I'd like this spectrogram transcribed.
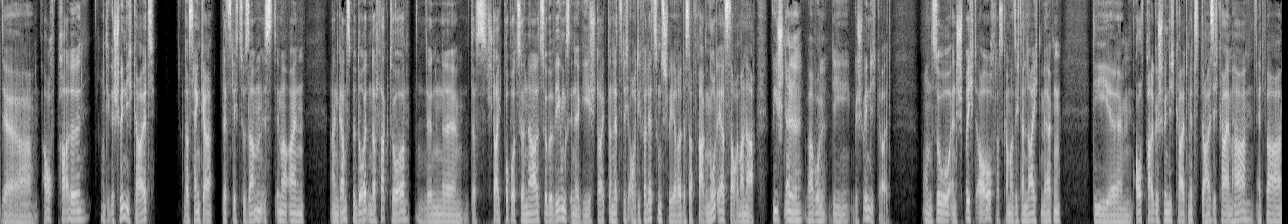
der Aufprall und die Geschwindigkeit, das hängt ja letztlich zusammen, ist immer ein ein ganz bedeutender Faktor, denn äh, das steigt proportional zur Bewegungsenergie, steigt dann letztlich auch die Verletzungsschwere. Deshalb fragen Notärzte auch immer nach, wie schnell war wohl die Geschwindigkeit. Und so entspricht auch, das kann man sich dann leicht merken, die äh, Aufprallgeschwindigkeit mit 30 kmh etwa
